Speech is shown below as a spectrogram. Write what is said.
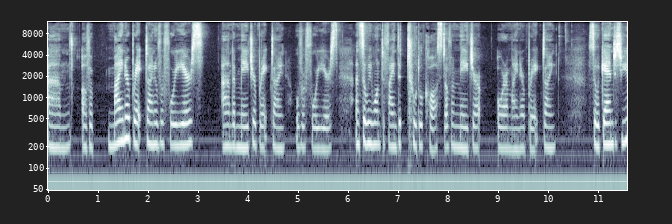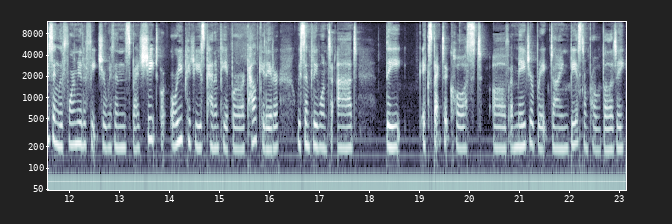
um, of a minor breakdown over four years and a major breakdown over four years and so we want to find the total cost of a major or a minor breakdown. So again just using the formula feature within the spreadsheet or, or you could use pen and paper or a calculator we simply want to add the expected cost of a major breakdown based on probability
